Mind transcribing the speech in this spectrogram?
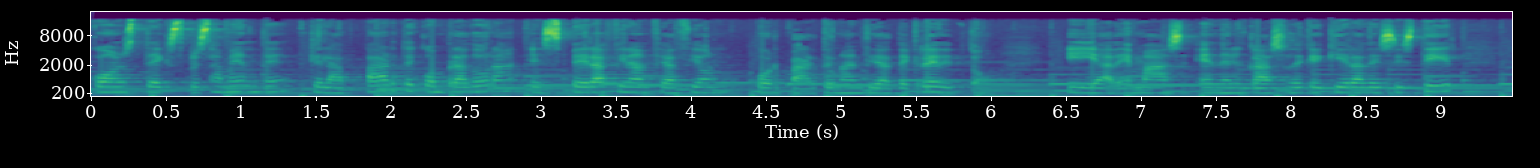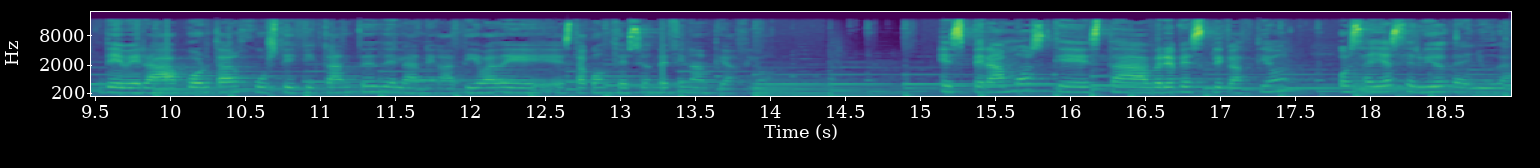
conste expresamente que la parte compradora espera financiación por parte de una entidad de crédito y además, en el caso de que quiera desistir, deberá aportar justificante de la negativa de esta concesión de financiación. Esperamos que esta breve explicación os haya servido de ayuda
